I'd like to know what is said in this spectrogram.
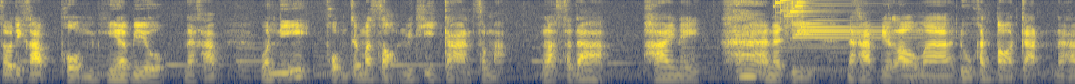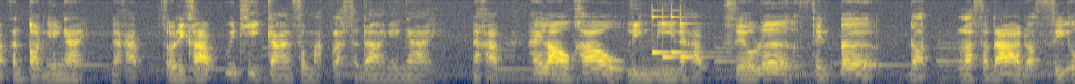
สวัสดีครับ ผมเฮียบิวนะครับ วันนี้ผมจะมาสอนวิธีการสมัคร Lazada ภายใน 5 นาทีนะครับ เดี๋ยวเรามาดูขั้นตอนกันนะครับ ขั้นตอนง่าย ๆนะครับ สวัสดีครับ วิธีการสมัคร Lazada ง่าย ๆนะครับ ให้เราเข้าลิงก์นี้นะครับ seller center lazada co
